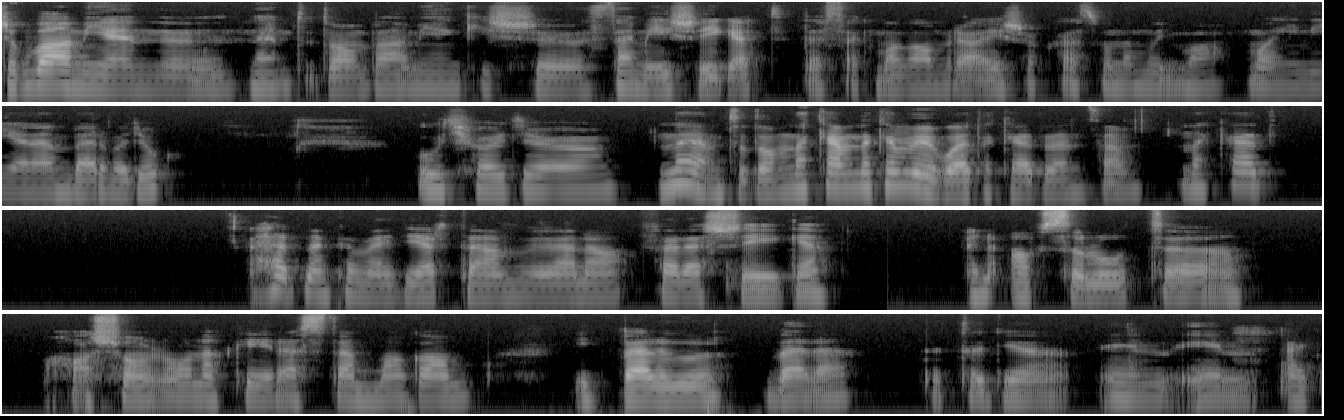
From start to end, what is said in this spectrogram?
Csak valamilyen, nem tudom, valamilyen kis személyiséget teszek magamra, és akkor azt mondom, hogy ma, ma én ilyen ember vagyok. Úgyhogy nem tudom, nekem, nekem ő volt a kedvencem. Neked? Hát nekem egyértelműen a felesége. Én abszolút uh, hasonlónak éreztem magam itt belül vele. Tehát, hogy én, én egy,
